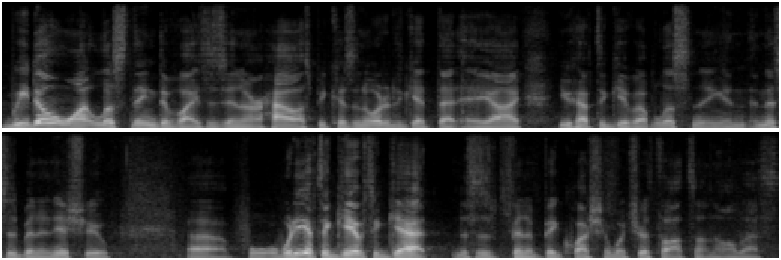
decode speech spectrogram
We don't want listening devices in our house because in order to get that AI, you have to give up listening. And, and this has been an issue uh, for, what do you have to give to get? This has been a big question. What's your thoughts on all this?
